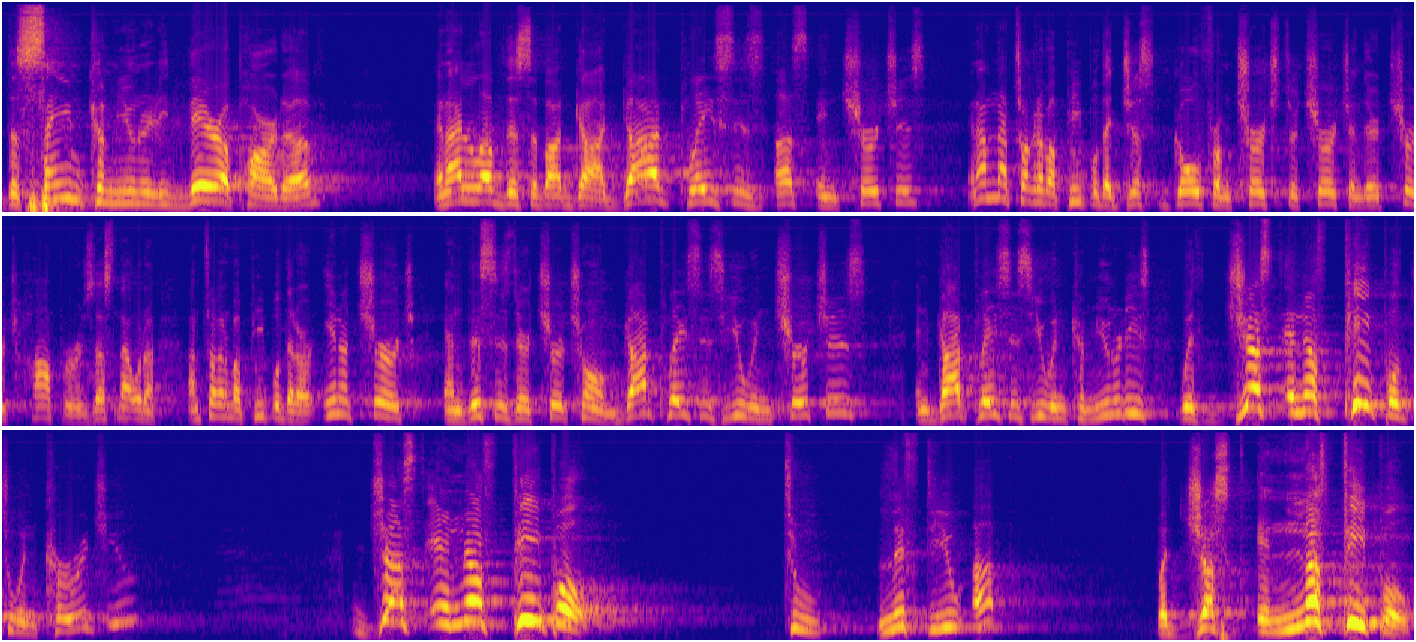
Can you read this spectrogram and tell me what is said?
the same community they're a part of. And I love this about God God places us in churches and I'm not talking about people that just go from church to church and they're church hoppers. That's not what I'm, I'm talking about people that are in a church and this is their church home. God places you in churches and God places you in communities with just enough people to encourage you, just enough people to lift you up, but just enough people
